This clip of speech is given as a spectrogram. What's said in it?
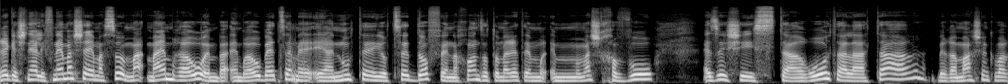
רגע, שנייה, לפני מה שהם עשו, מה, מה הם ראו? הם, הם ראו בעצם היענות יוצאת דופן, נכון? זאת אומרת, הם, הם ממש חוו איזושהי הסתערות על האתר, ברמה שהם כבר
